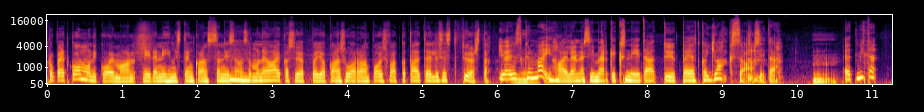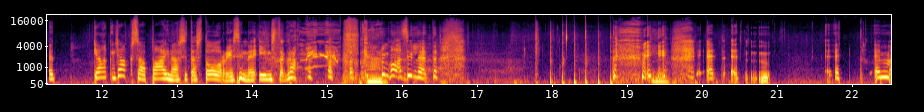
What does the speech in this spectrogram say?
rupeat kommunikoimaan niiden ihmisten kanssa, niin se on semmoinen aikasyöppö, joka on suoraan pois vaikka taiteellisesta työstä. Ja niin. kyllä mä ihailen esimerkiksi niitä tyyppejä, jotka jaksaa sitä. mm. Että miten, et ja, jaksaa painaa sitä storya sinne Instagramiin. Kyllä mä oon silleen, että et, et, et, en, mä-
